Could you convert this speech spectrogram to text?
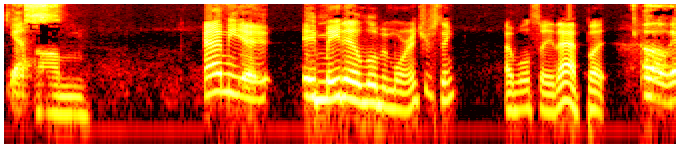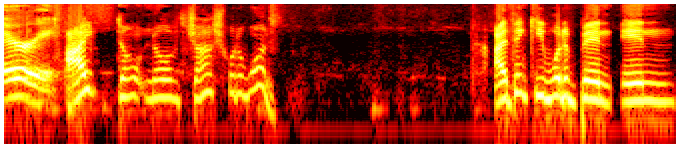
Yes. Um, I mean, it, it made it a little bit more interesting. I will say that, but oh, very. I don't know if Josh would have won. I think he would have been in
